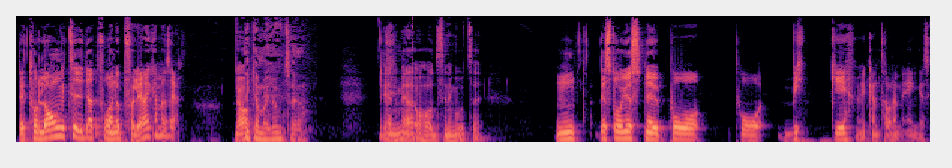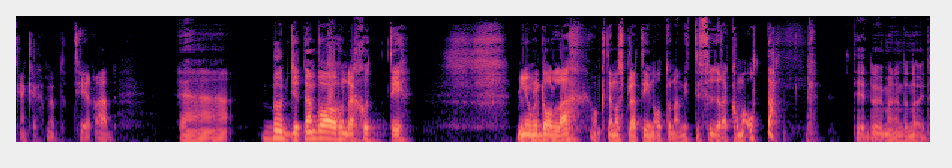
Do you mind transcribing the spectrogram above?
Det tog lång tid att få en uppföljare kan man säga. Ja, Det kan man ju lugnt säga. det är ännu mer att ha oddsen emot sig. Mm. Det står just nu på, på Wiki, vi kan ta den engelskan kanske med uppdaterad. Eh, budgeten var 170 miljoner dollar och den har spelat in 894,8. Det, då är man ändå nöjd.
